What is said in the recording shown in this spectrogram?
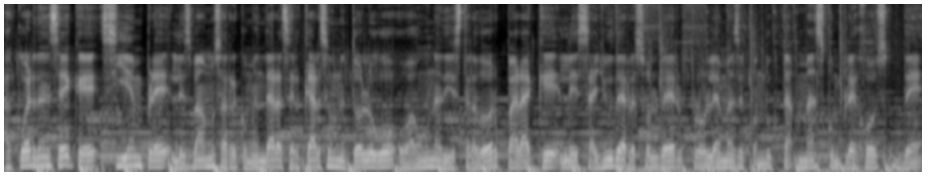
Acuérdense que siempre les vamos a recomendar acercarse a un etólogo o a un adiestrador para que les ayude a resolver problemas de conducta más complejos de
